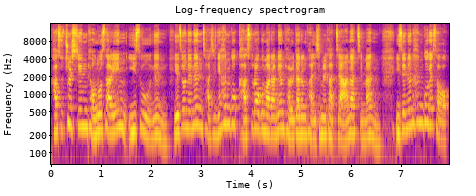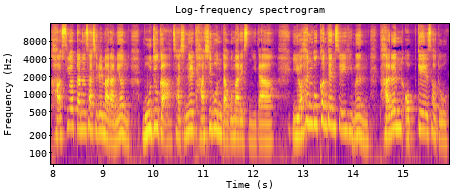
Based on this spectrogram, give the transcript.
가수 출신 변호사인 이소우는 예전에는 자신이 한국 가수라고 말하면 별다른 관심을 갖지 않았지만 이제는 한국에서 가수였다는 사실을 말하면 모두가 자신을 다시 본다고 말했습니다. 이어 한국 컨텐츠의 힘은 다른 업계에서도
